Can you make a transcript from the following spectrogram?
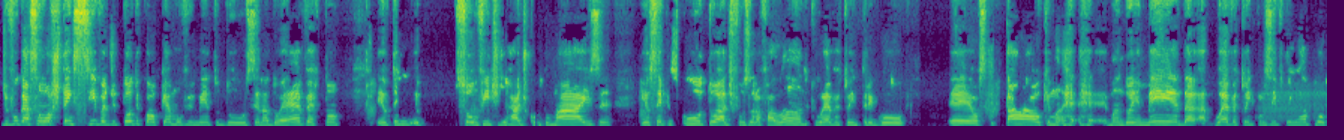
divulgação ostensiva de todo e qualquer movimento do senador Everton. Eu tenho, eu sou ouvinte de rádio quanto mais, é, eu sempre escuto a difusora falando que o Everton entregou é, hospital, que mandou emenda. O Everton, inclusive, tem amplo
